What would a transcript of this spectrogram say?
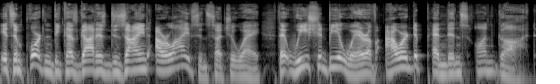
It's important because God has designed our lives in such a way that we should be aware of our dependence on God.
